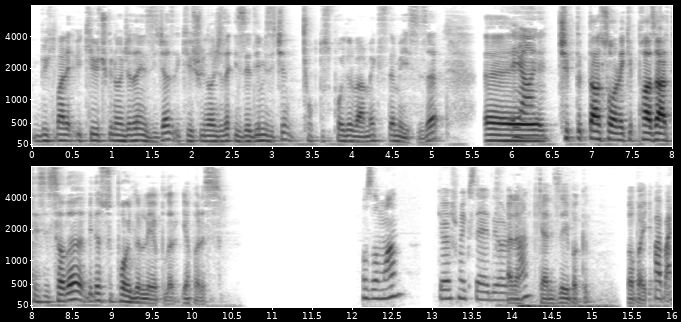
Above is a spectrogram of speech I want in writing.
büyük ihtimalle 2-3 gün önceden izleyeceğiz. 2-3 gün önceden izlediğimiz için çok da spoiler vermek istemeyiz size. Ee, Yani. Çıktıktan sonraki pazartesi salı bir de spoilerlı yapılır yaparız. o zaman görüşmek üzere diyorum Aynen. ben. Kendinize iyi bakın. Bye bye. Bay bay.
